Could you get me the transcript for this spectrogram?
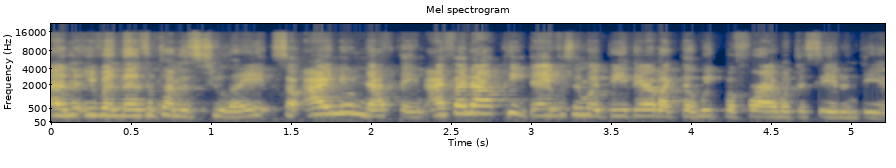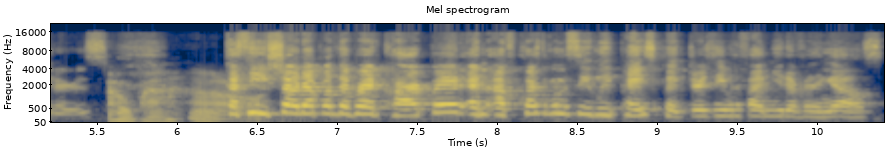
and even then, sometimes it's too late. So I knew nothing. I found out Pete Davidson would be there like the week before I went to see it in theaters oh wow because he showed up on the red carpet, and of course I'm going to see Lee Pace pictures, even if I mute everything else.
